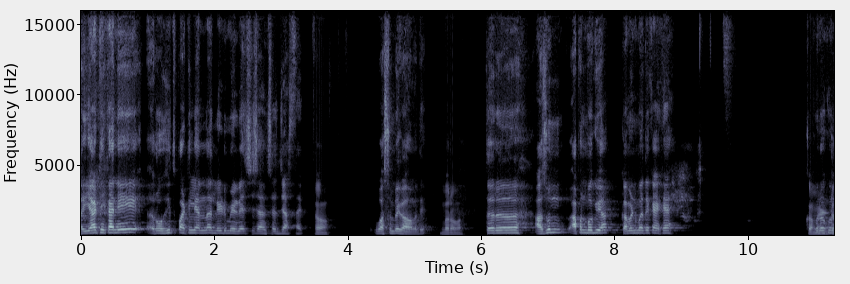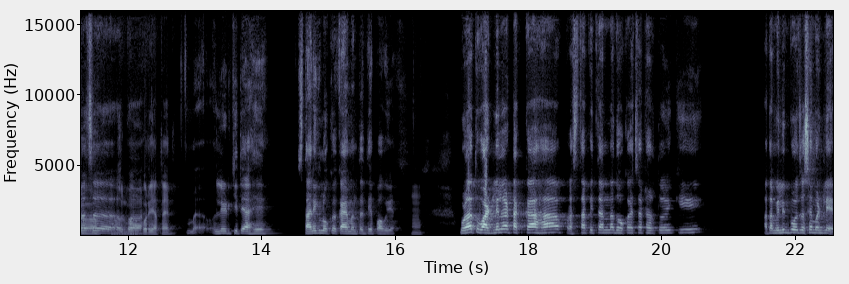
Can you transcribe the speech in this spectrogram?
या ठिकाणी रोहित पाटील यांना लीड मिळण्याचे चान्सेस जास्त आहेत. हो. वासुंबे गावामध्ये. बरोबर. तर अजून आपण बघूया. काय काय? कमेंट कुणाचं, अजून ब- भरपूर येत आहेत. लीड किती आहे? स्थानिक लोक काय म्हणतात ते पाहूया. मुळात वाढलेला टक्का हा प्रस्थापितांना धोक्याचा ठरतोय की आता मिलिंद पोळ जसे म्हणले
